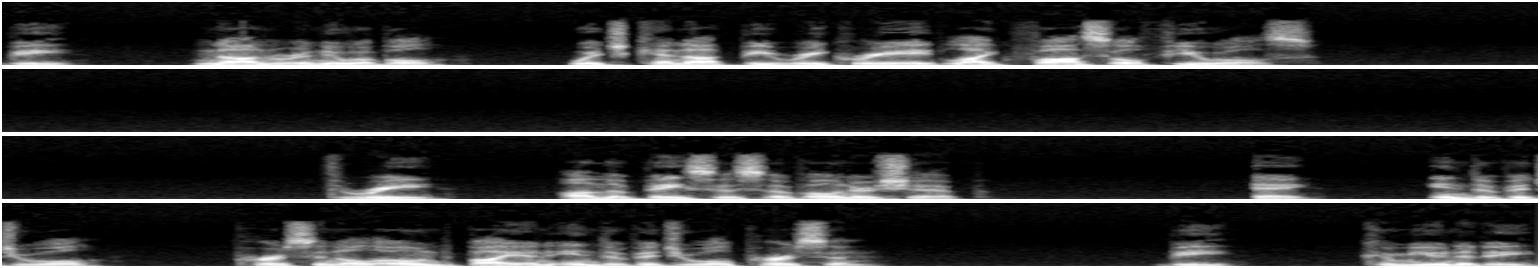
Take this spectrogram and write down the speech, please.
B. Non-renewable, which cannot be recreated like fossil fuels. Three, on the basis of ownership. A. Individual, personal owned by an individual person. B. Community,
